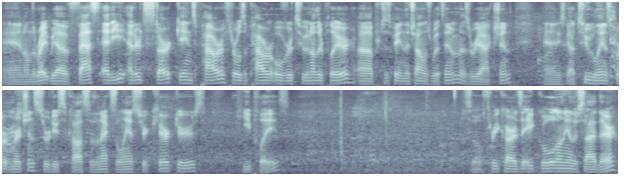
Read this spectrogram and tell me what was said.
And on the right we have Fast Eddie. Eddard Stark gains power, throws a power over to another player, uh, participating in the challenge with him as a reaction. And he's got two Lannisport merchants to reduce the cost of the next Lannister characters he plays. So three cards, eight gold on the other side there.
